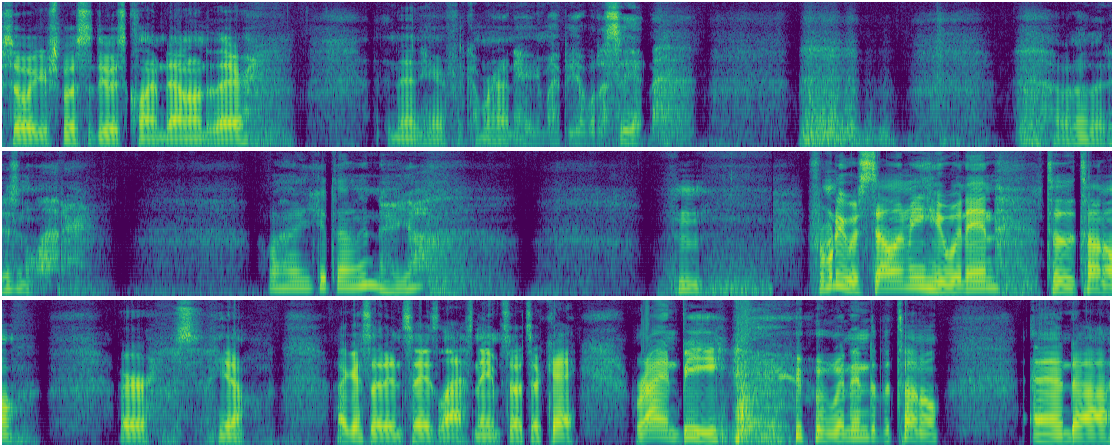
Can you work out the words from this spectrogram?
So what you're supposed to do is climb down onto there. And then here, if I come around here, you might be able to see it. Oh no, that isn't a ladder. Well, how you get down in there, y'all? Hmm. From what he was telling me, he went in to the tunnel, or, you know, I guess I didn't say his last name, so it's okay. Ryan B went into the tunnel and uh,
